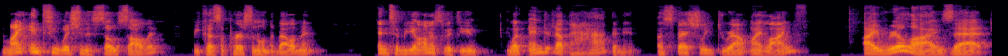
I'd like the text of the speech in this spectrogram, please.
My intuition is so solid because of personal development. And to be honest with you, what ended up happening, especially throughout my life, I realized that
